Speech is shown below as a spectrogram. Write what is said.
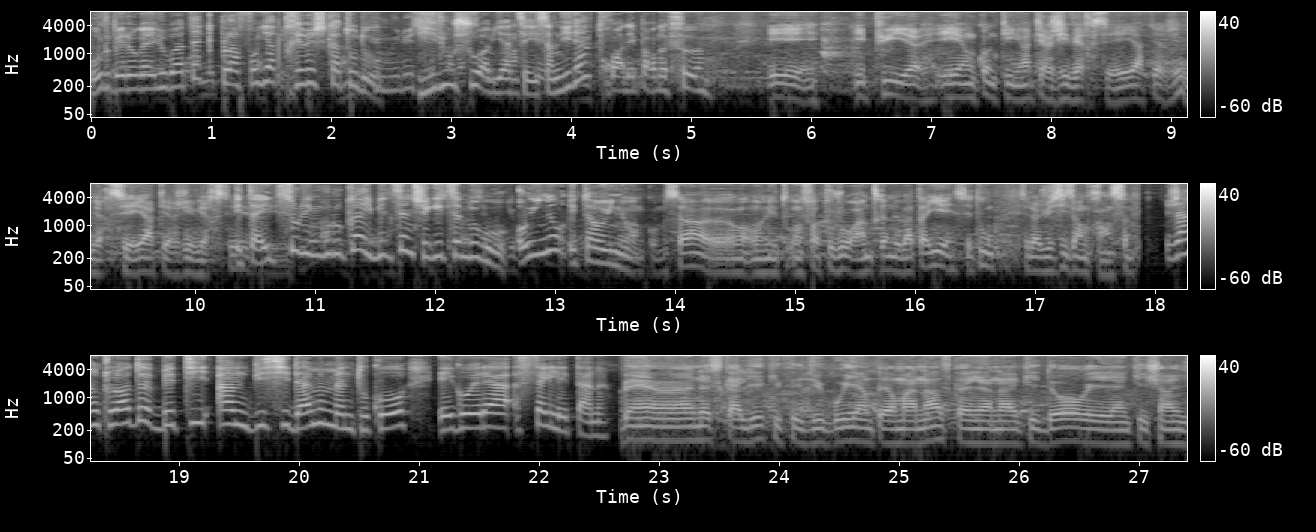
Ur bero gailu batek plafoia trebeskatu du. Hirusu abiatze izan dira? Trois départs de feu. Et, et puis, euh, et on continue à tergiverser, à tergiverser, à tergiverser. Eta itzul inguruka ibiltzen segitzen dugu, oino eta oino. Comme ça, euh, on, est, on soit toujours en train de batailler, c'est tout. C'est la justice en France. Jean-Claude, beti han. Ben, un escalier qui fait du bruit en permanence quand il y en a qui dort et un qui change,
